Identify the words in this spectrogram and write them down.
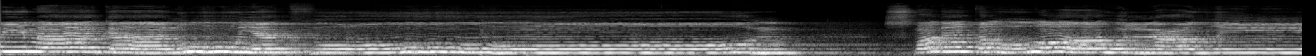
بما كانوا يكفرون. صدق الله العظيم.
